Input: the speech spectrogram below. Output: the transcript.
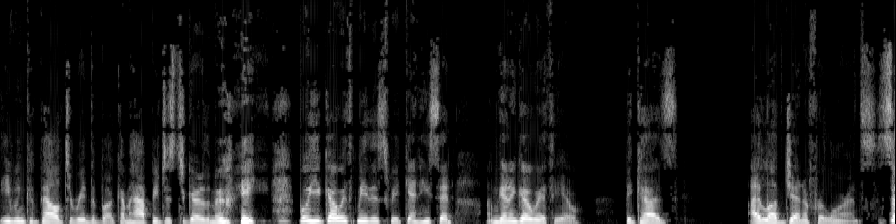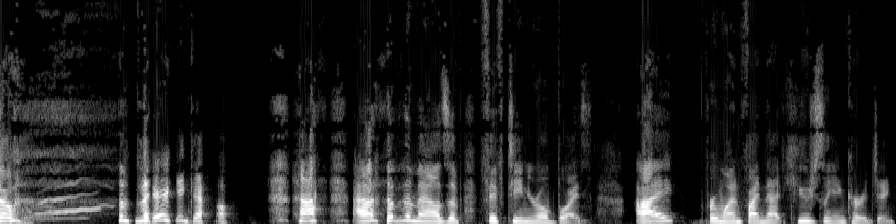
even compelled to read the book. I'm happy just to go to the movie. Will you go with me this weekend? He said, I'm going to go with you because I love Jennifer Lawrence. So there you go. Out of the mouths of 15 year old boys. I for one, find that hugely encouraging.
